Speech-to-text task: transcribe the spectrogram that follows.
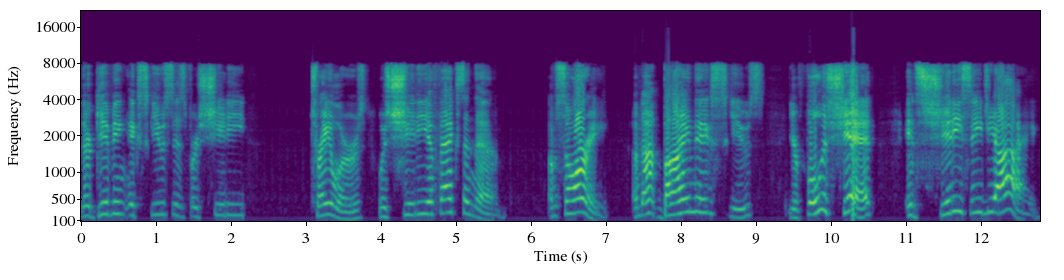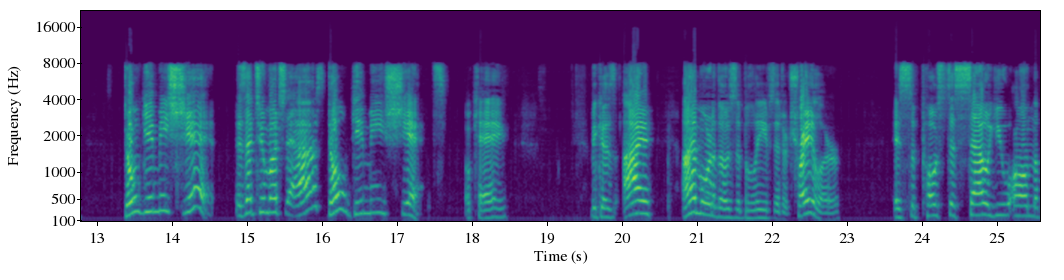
They're giving excuses for shitty trailers with shitty effects in them. I'm sorry. I'm not buying the excuse. You're full of shit. It's shitty CGI. Don't give me shit. Is that too much to ask? Don't give me shit. Okay? Because I I'm one of those that believes that a trailer is supposed to sell you on the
